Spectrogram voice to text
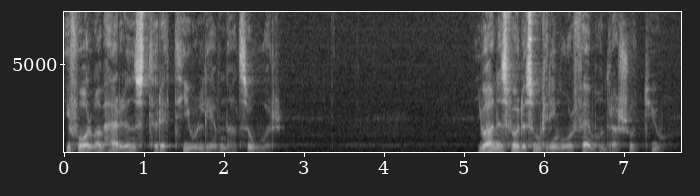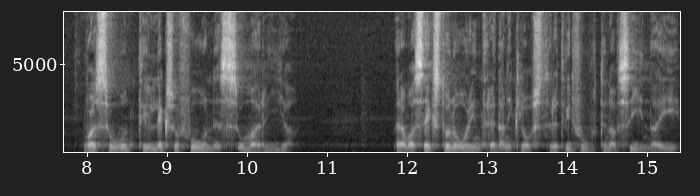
i form av Herrens 30 levnadsår. Johannes föddes omkring år 570 och var son till Exofones och Maria. När han var 16 år inträdde han i klostret vid foten av Sinai,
